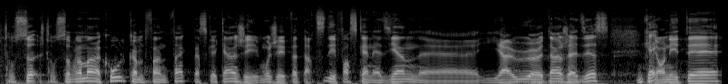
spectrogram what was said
Je trouve, ça, je trouve ça vraiment cool comme fun fact parce que quand j'ai. Moi, j'ai fait partie des forces canadiennes euh, il y a eu un temps jadis. Puis on était.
